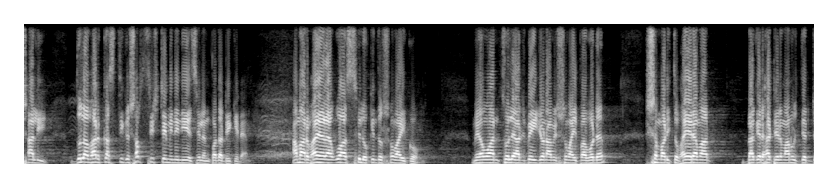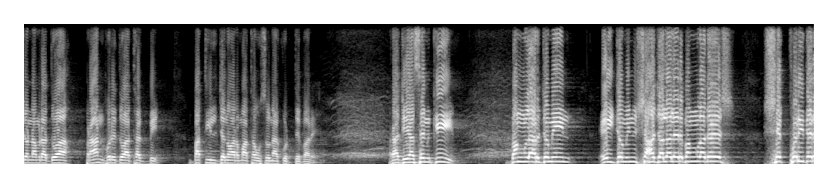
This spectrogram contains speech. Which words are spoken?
শালি। দুলাভার কাছ থেকে সব সিস্টেম ইনি নিয়েছিলেন, কথা ঠিক না আমার ভাইয়েরা, ওয়াজ ছিল কিন্তু সময় কম। মেহমান চলে আসবে, এই জন্য আমি সময় পাবো না। সম্মানিত ভাইয়ের আমার, বাগেরহাটের মানুষদের জন্য আমরা দোয়া, প্রাণ ভরে দোয়া থাকবে। বাতিল যেন আর মাথা উঁচু না করতে পারে। রাজি আছেন কি? বাংলার জমিন, এই জমিন শাহজালালের বাংলাদেশ, শেখ ফরিদের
